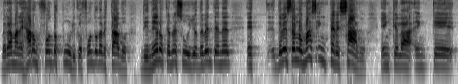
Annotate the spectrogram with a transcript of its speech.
¿verdad? manejaron fondos públicos, fondos del Estado, dinero que no es suyo, deben tener, deben ser lo más interesados en que, la, en que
